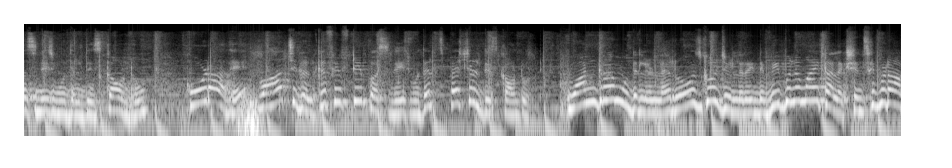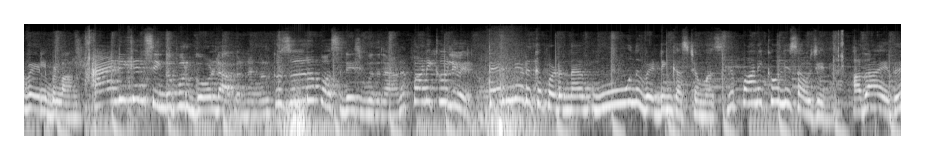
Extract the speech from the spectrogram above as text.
ഫൈവ് പെർസെന്റേജ് മുതൽ ഡിസ്കൗണ്ടും കൂടാതെ വാച്ചുകൾക്ക് ഫിഫ്റ്റി പെർസെന്റേജ് മുതൽ സ്പെഷ്യൽ ഡിസ്കൗണ്ട് ഉണ്ട്. വൺ ഗ്രാം മുതലുള്ള റോസ് ഗോൾഡ് ജ്വല്ലറിന്റെ വിപുലമായ കളക്ഷൻസ് ഇവിടെ അവൈലബിൾ ആണ്. ആന്റിക് ആൻഡ് സിംഗപ്പൂർ ഗോൾഡ് ആഭരണങ്ങൾക്ക് സീറോ പെർസെന്റേജ് മുതലാണ് പണിക്കൂലി വരുന്നത്. തിരഞ്ഞെടുക്കപ്പെടുന്ന മൂന്ന് വെഡിങ് കസ്റ്റമേഴ്സിന് പണിക്കൂലി സൗജന്യം. അതായത്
